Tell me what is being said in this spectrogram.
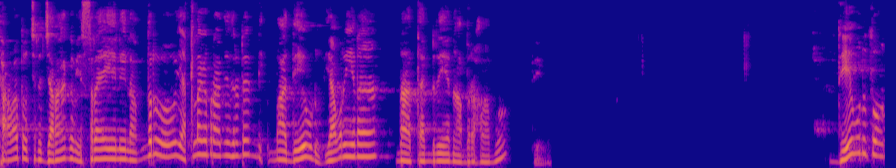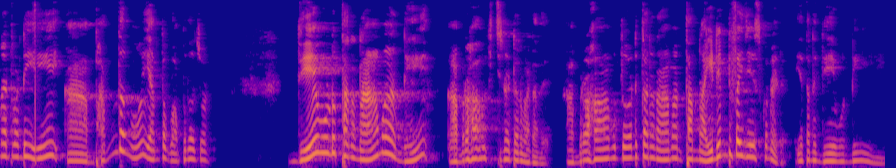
తర్వాత వచ్చిన జనాంగం ఇస్రాయేలీలందరూ ఎట్లాగ ప్రార్థించారంటే మా దేవుడు ఎవరైనా నా తండ్రి అయిన అబ్రహాము దేవునితో ఉన్నటువంటి ఆ బంధము ఎంత గొప్పదో చూడండి దేవుడు తన నామాన్ని అబ్రహాముకి ఇచ్చినట్టు అనమాట అది అబ్రహాముతోటి తన నామాన్ని తను ఐడెంటిఫై చేసుకున్నాడు. ఇతని దేవుణ్ణి.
